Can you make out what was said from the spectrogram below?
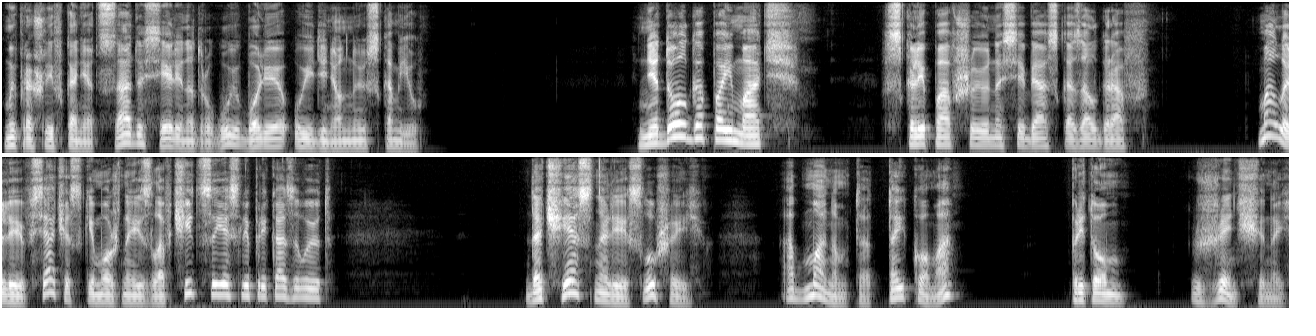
мы прошли в конец сада, сели на другую, более уединенную скамью. «Недолго поймать всклепавшую на себя», — сказал граф. «Мало ли, всячески можно изловчиться, если приказывают». «Да честно ли, слушай, обманом-то, тайком, а? Притом с женщиной.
